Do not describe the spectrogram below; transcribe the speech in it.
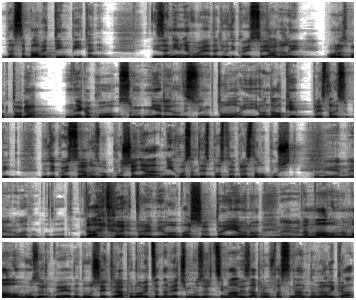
da se bave tim pitanjem. I zanimljivo je da ljudi koji su se javili ono zbog toga, nekako su mjerili su im to i onda ok, prestali su pit. Ljudi koji su se javili zbog pušenja, njih 80% je prestalo pušiti. To mi je nevjerovatan podatak. Da, to je, to je bilo baš, to je ono, na malom, na malom uzorku je do duše i treba ponoviti sad na većim uzorcima, ali zapravo fascinantno velika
